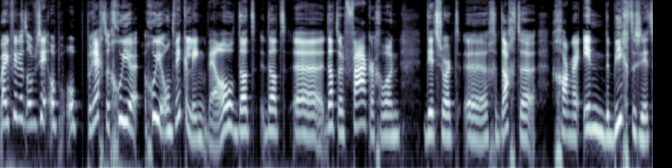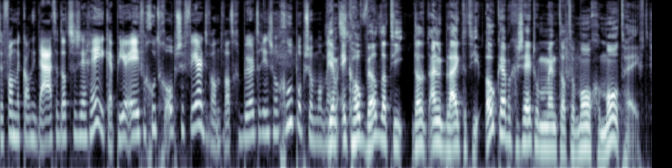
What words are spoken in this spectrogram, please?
Maar ik vind het op, zi- op, oprecht een goede, goede ontwikkeling wel. Dat, dat, eh, dat er vaker gewoon dit soort eh, gedachtegangen in de biechten zitten van de kandidaten. Dat ze zeggen, hé, hey, ik heb hier even goed geobserveerd. Want wat gebeurt er in zo'n groep op zo'n moment? Ja, maar ik hoop wel dat, die, dat uiteindelijk blijkt dat die ook hebben gezeten op het moment dat de mol gemold heeft.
